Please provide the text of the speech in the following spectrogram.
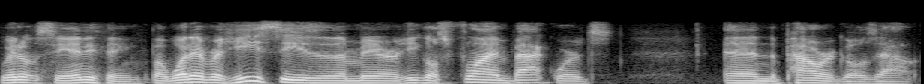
we don't see anything. But whatever he sees in the mirror, he goes flying backwards, and the power goes out.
